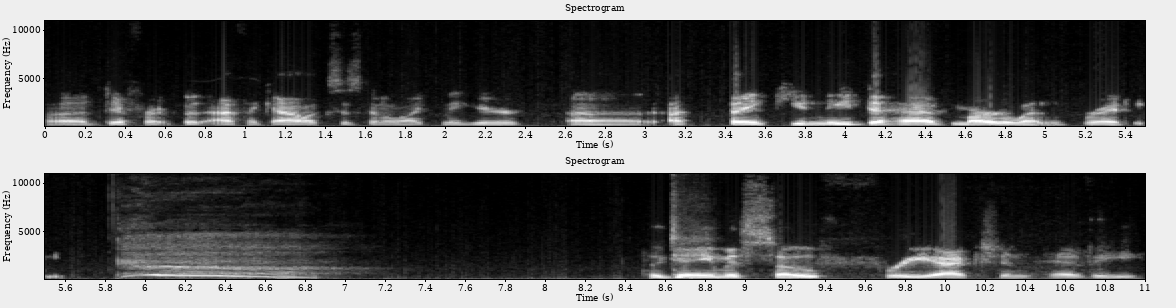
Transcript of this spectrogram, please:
uh, different, but I think Alex is gonna like me here. Uh, I think you need to have Merlin ready. The game is so free action heavy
